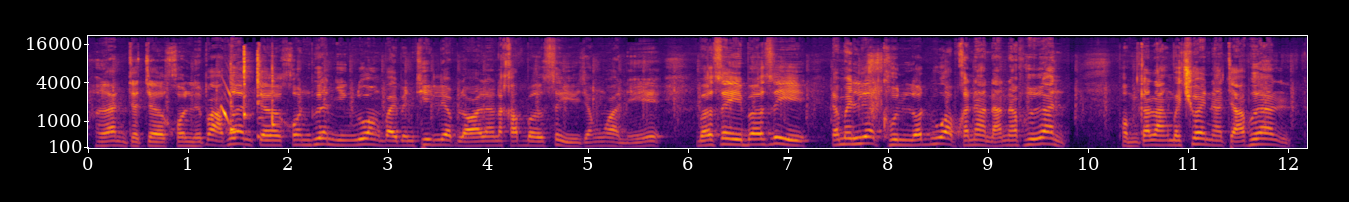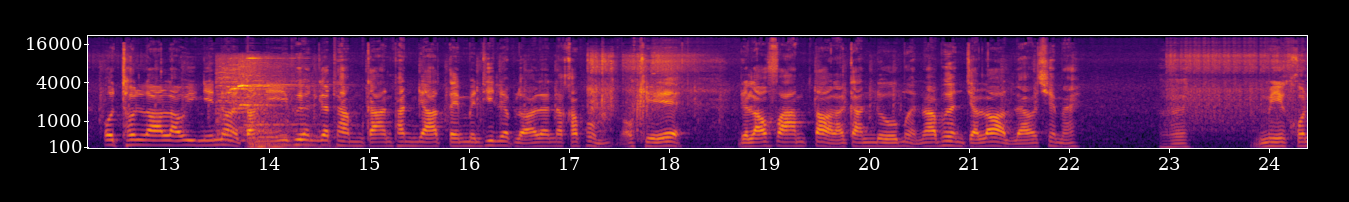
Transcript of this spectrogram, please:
เพื่อนจะเจอคนหรือเปล่า เพื่อนเจอคนเพื่อนยิงล่วงไปเป็นที่เรียบร้อยแล้วนะครับ เบอร์สี่จังหวะนี้ เบอร์สี่เบอร์สี่จะไม่เลือดคุณลดวบขนาดนั้นนะเพื่อน ผมกำลังไปช่วยนะจ๊ะเพื่อน อดทนรอเราอีกนิดหน่อยตอนนี้เพื่อนก็ทำการพันยาเต็มเป็นที่เรียบร้อยแล้วนะครับ ผมโอเค เดี๋ยวเราฟาร์มต่อแล้วกันดูเหมือนว่าเพื่อนจะรอดแล้วใช่ไหมเฮ้ยมีคน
